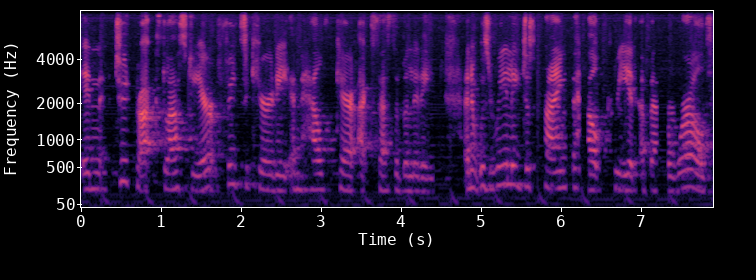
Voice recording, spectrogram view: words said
in two tracks last year: food security and healthcare accessibility. And it was really just trying to help create a better world.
